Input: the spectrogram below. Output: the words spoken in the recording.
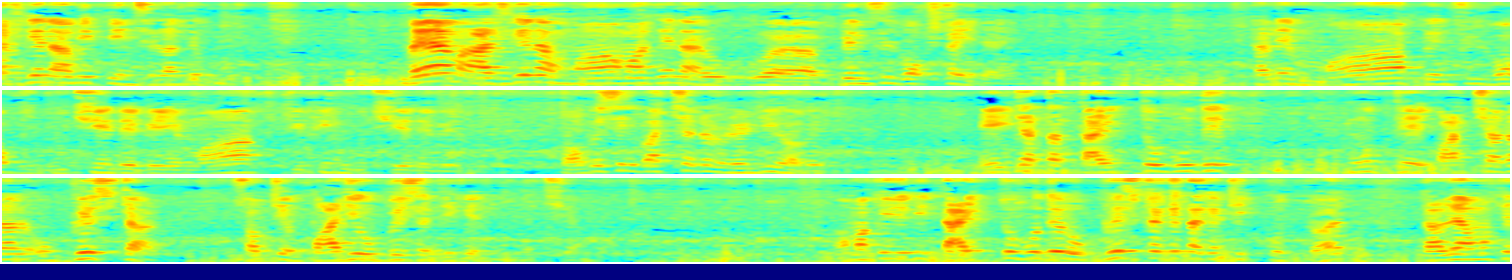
আজকে না আমি পেন্সিল আনতে ম্যাম আজকে না মা আমাকে না পেন্সিল বক্সটাই দেয়নি। তাহলে মা পেন্সিল বক্স গুছিয়ে দেবে, মা টিফিন গুছিয়ে দেবে, তবে সেই বাচ্চাটা রেডি হবে। এইটা তার দায়িত্ববোধের মধ্যে বাচ্চাটার অভ্যেসটার সবচেয়ে বাজে অভ্যেসের দিকে নিয়ে যাচ্ছে। আমাকে যদি দায়িত্ববোধের অভ্যেসটাকে তাকে ঠিক করতে হয়, তাহলে আমাকে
